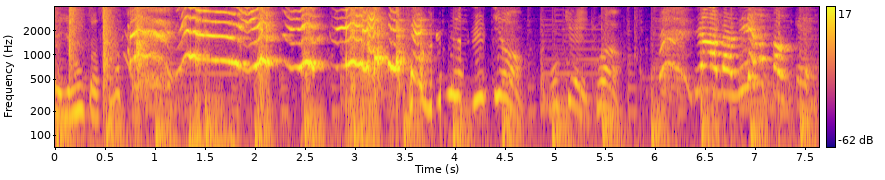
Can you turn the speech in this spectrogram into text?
야 영웅 떴어? 왜 밀티어 오케이 좋아 야 나 위에 갔다 올게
